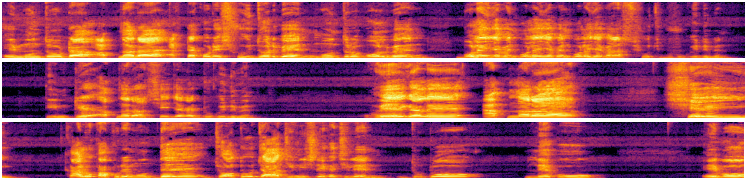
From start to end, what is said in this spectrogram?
এই মন্ত্রটা আপনারা একটা করে সুই ধরবেন, মন্ত্র বলবেন বলে যাবেন বলে যাবেন বলে যাবেন, আর সুচ ঢুকিয়ে দিবেন। তিনটে আপনারা সেই জায়গায় ঢুকিয়ে দিবেন। হয়ে গেলে আপনারা সেই কালো কাপড়ের মধ্যে যত যা জিনিস রেখেছিলেন, দুটো লেবু এবং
